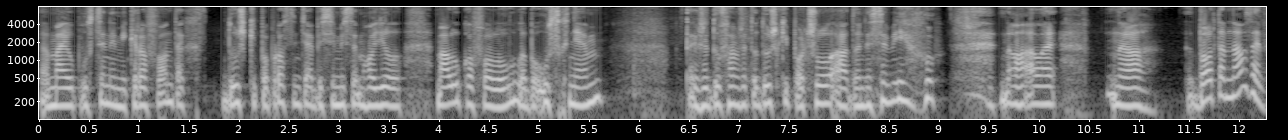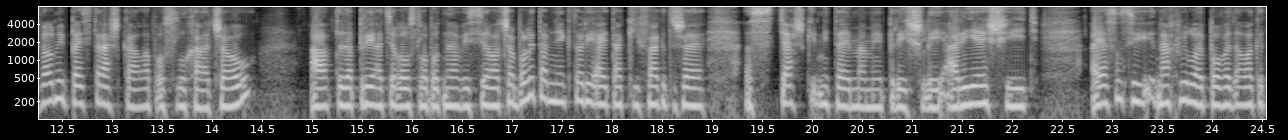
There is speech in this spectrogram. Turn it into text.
majú pustený mikrofón, tak dušky poprosím ťa, aby si mi sem hodil malú kofolu, lebo uschnem. Takže dúfam, že to dušky počul a donesem ju. No ale no, bolo tam naozaj veľmi pestrá škála poslucháčov a teda priateľov Slobodného vysielača. Boli tam niektorí aj taký fakt, že s ťažkými témami prišli a riešiť. A ja som si na chvíľu aj povedala, keď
